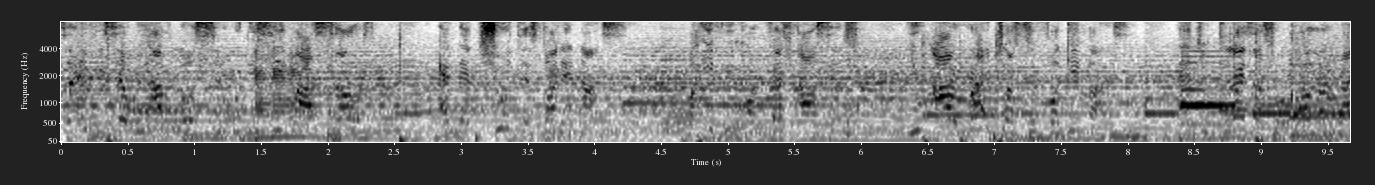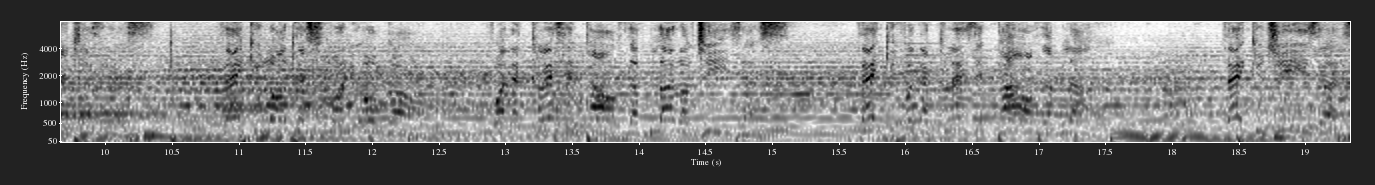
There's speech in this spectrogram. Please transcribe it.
So if we say we have no sin, we deceive ourselves, and the truth is not in us. But if we confess our sins, you are righteous to forgive us and to cleanse us from all unrighteousness. Thank you, Lord, this morning, oh God, for the cleansing power of the blood of Jesus. Thank you for the cleansing power of the blood. Thank you, Jesus.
